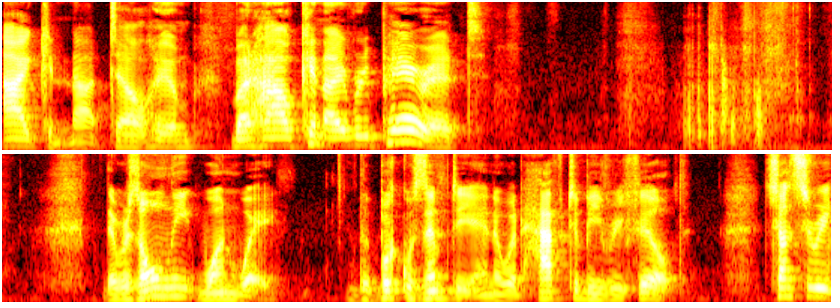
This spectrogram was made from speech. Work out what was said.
I cannot tell him, but how can I repair it? There was only one way. The book was empty and it would have to be refilled. Chancery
